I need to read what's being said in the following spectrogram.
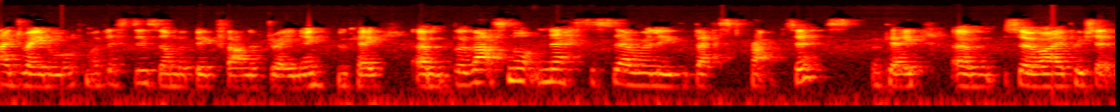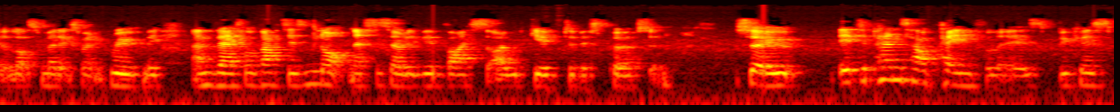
I drain all of my blisters. I'm a big fan of draining. Okay, um, but that's not necessarily the best practice. Okay, um, so I appreciate that lots of medics won't agree with me, and therefore that is not necessarily the advice that I would give to this person. So it depends how painful it is because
